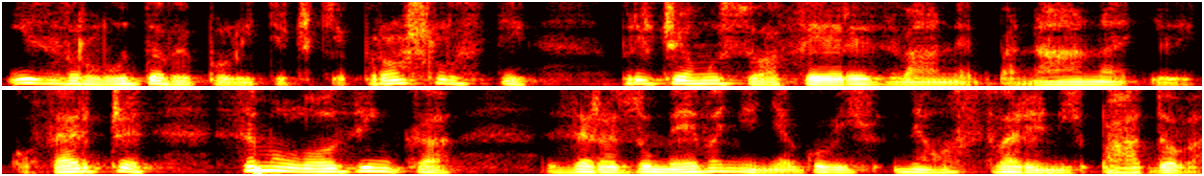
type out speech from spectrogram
iz vrludave političke prošlosti, pri čemu su afere zvane banana ili koferče samo lozinka za razumevanje njegovih neostvarenih padova.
